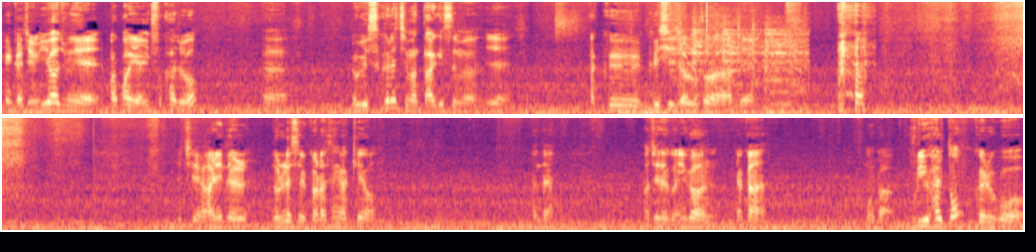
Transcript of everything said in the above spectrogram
그러니까 지금 이 와중에 빡빡이가 익숙하죠? 예. 여기 스크래치만 딱 있으면 이제 딱 그 그 시절로 돌아가는데 그치 많이들 놀랬을 거라 생각해요 근데 어찌됐건 이건 약간 뭔가 우리 활동 그리고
